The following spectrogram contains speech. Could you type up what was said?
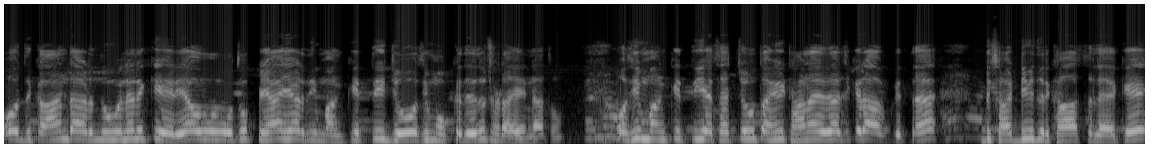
ਉਹ ਦੁਕਾਨਦਾਰ ਨੂੰ ਇਹਨਾਂ ਨੇ ਘੇਰਿਆ, ਉਹ ਉਹ ਤੋਂ 50000 ਦੀ ਮੰਗ ਕੀਤੀ, ਜੋ ਅਸੀਂ ਮੌਕੇ ਦੇ ਤੋਂ ਛੁਡਾਏ ਇਹਨਾਂ ਤੋਂ। ਅਸੀਂ ਮੰਗ ਕੀਤੀ ਐ ਸੱਚੋਂ ਤਾਂ ਹੀ ਥਾਣਾ ਇਹਦਾ ਚ ਘਰਾਵ ਕੀਤਾ, ਵੀ ਸਾਡੀ ਵੀ ਦਰਖਾਸਤ ਲੈ ਕੇ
